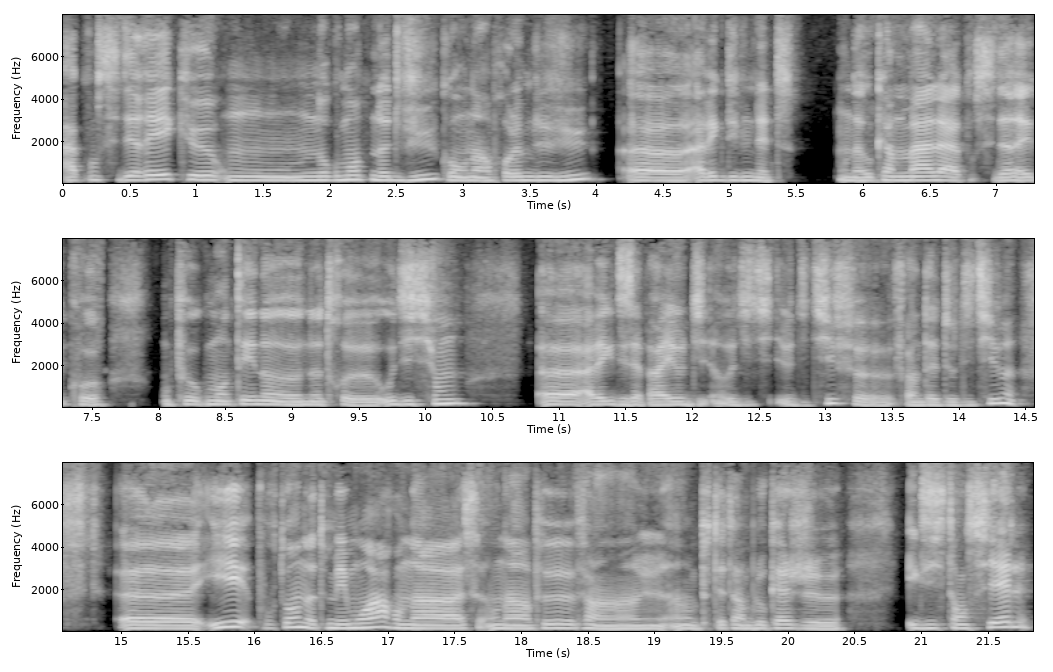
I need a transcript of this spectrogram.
à considérer que on augmente notre vue quand on a un problème de vue avec des lunettes. On n'a aucun de mal à considérer qu'on peut augmenter no- notre audition euh, avec des appareils audi- auditi- auditifs, euh, enfin d'aide auditive. Euh, et pourtant, notre mémoire, on a, on a un peu, enfin, peut-être un blocage euh, existentiel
